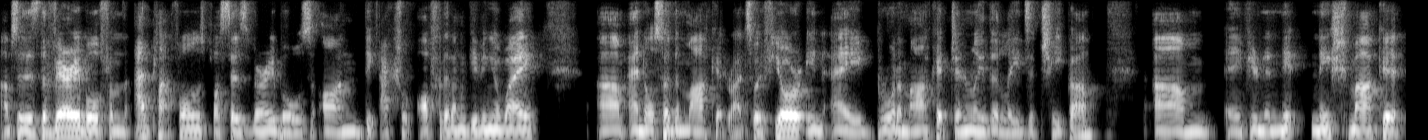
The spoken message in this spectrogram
Um, so there's the variable from the ad platforms, plus there's variables on the actual offer that I'm giving away. Um, and also the market, right? So if you're in a broader market, generally the leads are cheaper. Um, if you're in a niche market,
